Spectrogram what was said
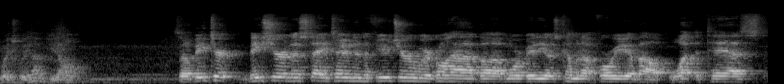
which we hope you don't. So be, be sure to stay tuned in the future. We're going to have uh, more videos coming up for you about what to test,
